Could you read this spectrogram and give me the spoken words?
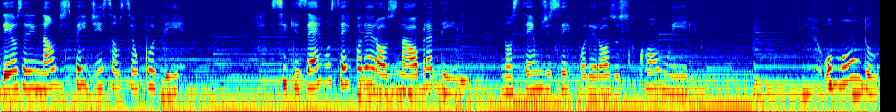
Deus ele não desperdiça o seu poder. Se quisermos ser poderosos na obra dele, nós temos de ser poderosos com ele. O mundo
